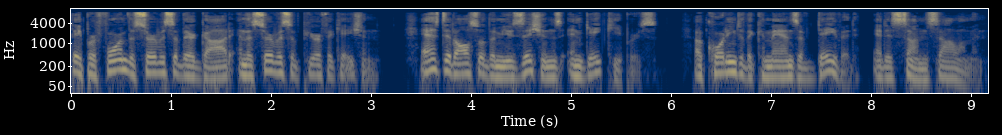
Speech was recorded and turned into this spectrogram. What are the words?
they performed the service of their god and the service of purification as did also the musicians and gatekeepers according to the commands of david and his son solomon.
